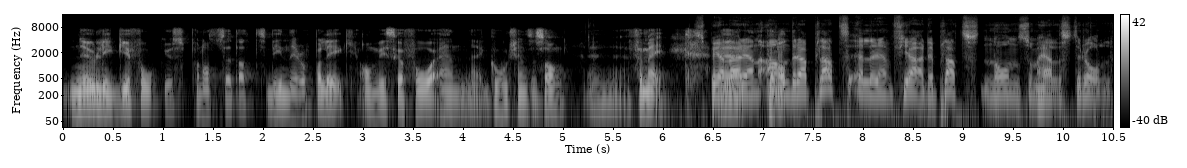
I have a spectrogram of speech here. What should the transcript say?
nu ligger ju fokus på något sätt att vinna Europa League om vi ska få en eh, godkänd säsong eh, för mig. Spelar Eh, en något- andra plats eller en fjärde plats någon som helst roll?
